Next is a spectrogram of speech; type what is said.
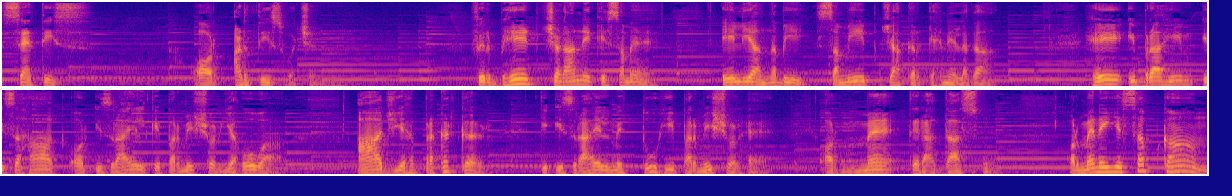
सैतीस और अड़तीस वचन। फिर भेंट चढ़ाने के समय एलिया नबी समीप जाकर कहने लगा, हे इब्राहिम, इसहाक और इसराइल के परमेश्वर यहोवा, आज यह प्रकट कर कि इसराइल में तू ही परमेश्वर है और मैं तेरा दास हूँ और मैंने ये सब काम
